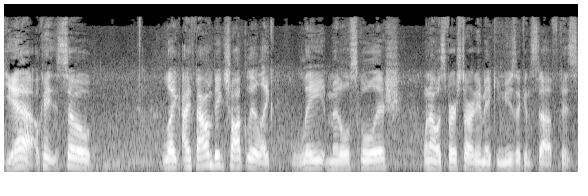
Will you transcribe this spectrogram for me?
yeah. Okay, so like I found Big Chocolate like late middle schoolish when I was first starting making music and stuff because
